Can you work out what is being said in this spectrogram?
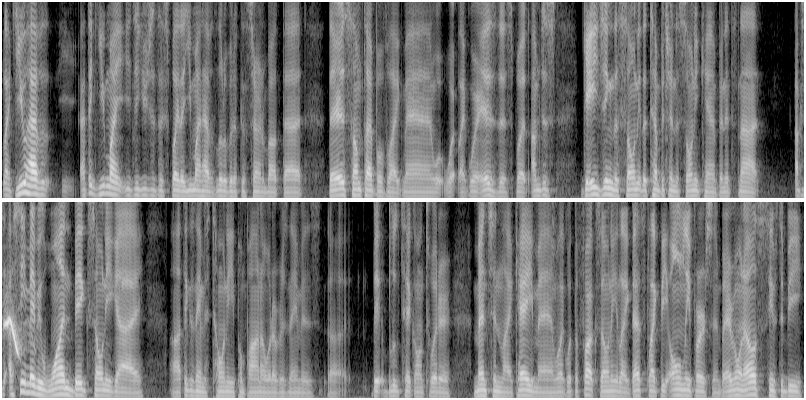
like, you have, I think you might, you just explained that you might have a little bit of concern about that. There is some type of like, man, what, what, like, where is this? But I'm just gauging the Sony, the temperature in the Sony camp, and it's not. I've I've seen maybe one big Sony guy. Uh, I think his name is Tony Pompano, whatever his name is, uh, blue tick on Twitter mention like, "Hey, man, like what the fuck, Sony?" Like that's like the only person, but everyone else seems to be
